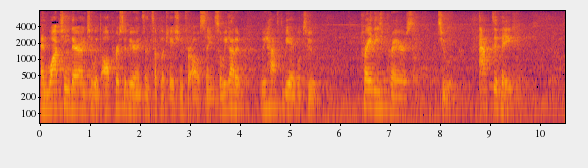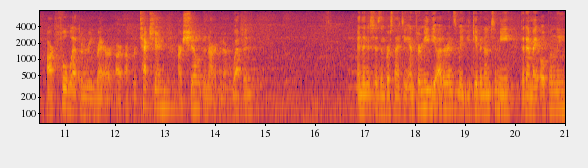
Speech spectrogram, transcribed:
and watching thereunto with all perseverance and supplication for all saints. So we gotta we have to be able to pray these prayers to activate our full weaponry, right? Our, our, our protection, our shield, and our, and our weapon. And then it says in verse 19, and for me the utterance may be given unto me that I may openly,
